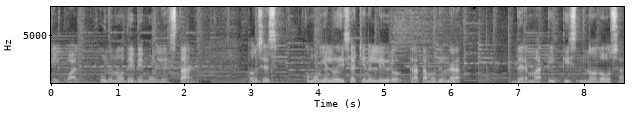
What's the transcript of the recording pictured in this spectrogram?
el cual uno no debe molestar. Entonces, como bien lo dice aquí en el libro, tratamos de una dermatitis nodosa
